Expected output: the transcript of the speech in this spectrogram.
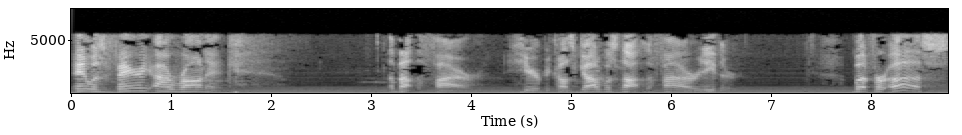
And it was very ironic about the fire here because God was not in the fire either. But for us,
